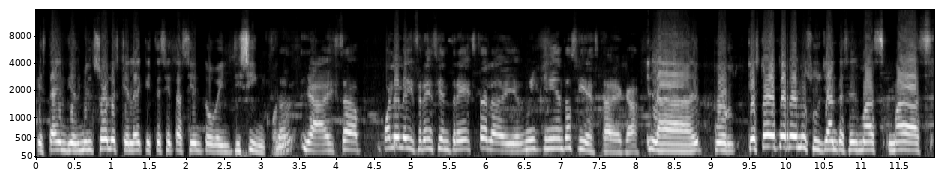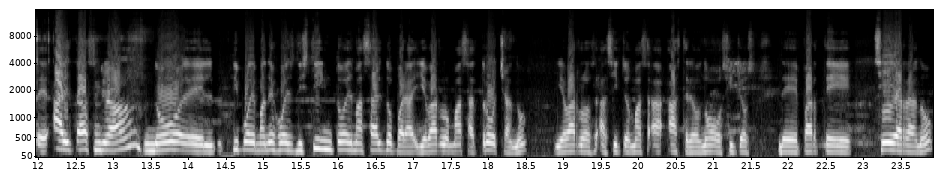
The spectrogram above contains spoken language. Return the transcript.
que está en 10.000 soles, que es la XTZ 125, ¿no? Ya, esta, ¿cuál es la diferencia entre esta, la de 10.500 y esta de acá? La, porque es todoterreno, sus llantas es más, más eh, altas, Ya, no el tipo de manejo es distinto, es más alto para llevarlo más a trocha, ¿no? Llevarlos a sitios más á- ásteros, ¿no? O sitios de parte sierra, ¿no?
